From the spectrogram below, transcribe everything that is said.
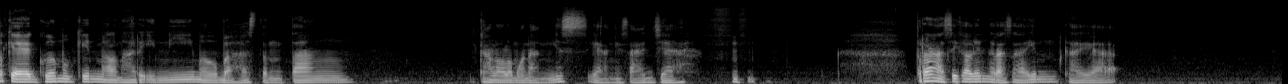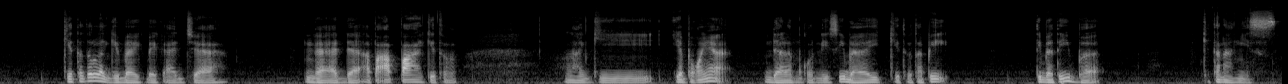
Oke, okay, gue mungkin malam hari ini mau bahas tentang kalau lo mau nangis, ya nangis aja. Pernah gak sih kalian ngerasain kayak kita tuh lagi baik-baik aja, nggak ada apa-apa gitu, lagi ya pokoknya dalam kondisi baik gitu, tapi tiba-tiba kita nangis.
